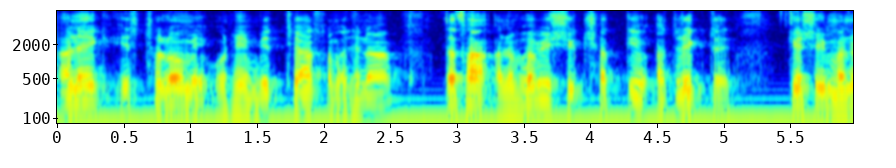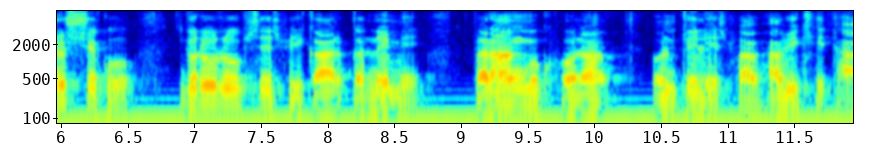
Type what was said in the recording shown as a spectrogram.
अनेक स्थलों में उन्हें मिथ्या समझना तथा अनुभवी शिक्षक के अतिरिक्त किसी मनुष्य को गुरु रूप से स्वीकार करने में परांगमुख होना उनके लिए स्वाभाविक ही था।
